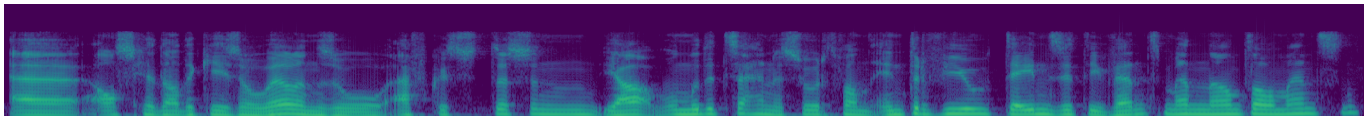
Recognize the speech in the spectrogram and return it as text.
Eh, als je dat een keer zou willen, zo even tussen, ja, hoe moet het zeggen, een soort van interview tijdens het event met een aantal mensen.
